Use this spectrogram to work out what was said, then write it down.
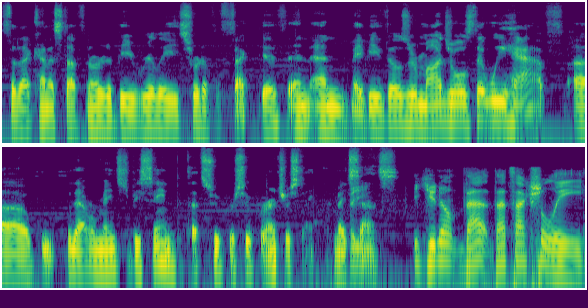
for that kind of stuff in order to be really sort of effective. And and maybe those are modules that we have. Uh, that remains to be seen. But that's super super interesting. makes But sense. You know that that's actually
